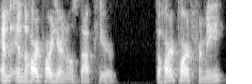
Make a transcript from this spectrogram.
And and the hard part here, and I'll stop here. The hard part for me,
